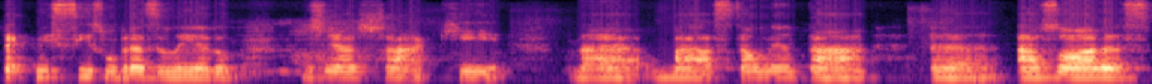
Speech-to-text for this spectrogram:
tecnicismo brasileiro de achar que né, basta aumentar uh, as horas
